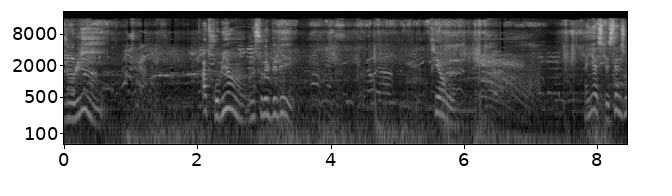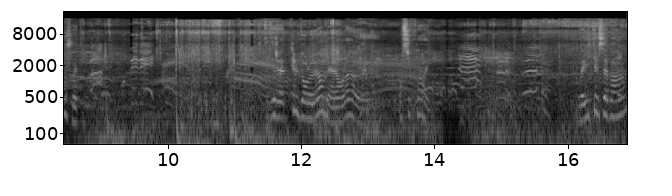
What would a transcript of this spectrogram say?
Joli. Ah, trop bien. On a sauvé le bébé. Triangle. Ah yes, les scènes sont chouettes. C'était déjà cool dans le 1, mais alors là, euh, on s'y croirait. On va éviter le sapin. hein.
